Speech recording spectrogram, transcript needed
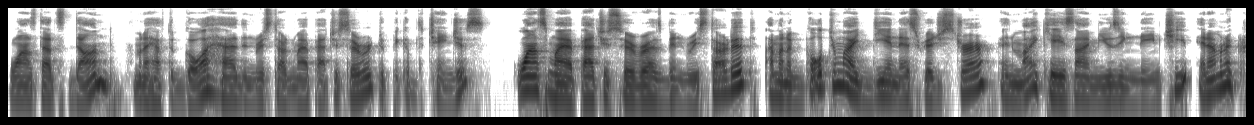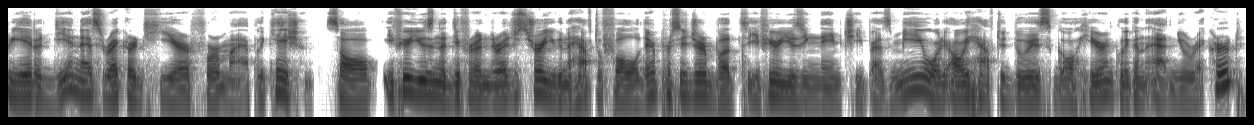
Once that's done, I'm going to have to go ahead and restart my Apache server to pick up the changes. Once my Apache server has been restarted, I'm going to go to my DNS registrar. In my case, I'm using Namecheap and I'm going to create a DNS record here for my application. So if you're using a different registrar, you're going to have to follow their procedure. But if you're using Namecheap as me, all you have to do is go here and click on add new record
